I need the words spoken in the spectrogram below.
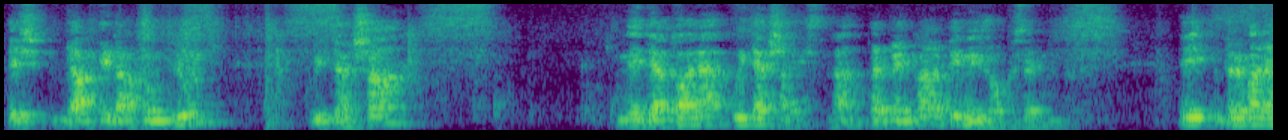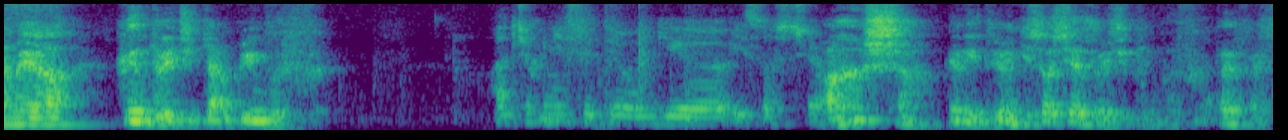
Deci, dacă e la un triunghi, uite așa, mediatoarea, uite așa este, da? Perpendiculară pe mijlocul segmentului. Ei, întrebarea mea era, când trece chiar prin vârf? Atunci când este triunghi uh, isoscel. Așa, când e triunghi isoscel trece prin vârf. Perfect.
